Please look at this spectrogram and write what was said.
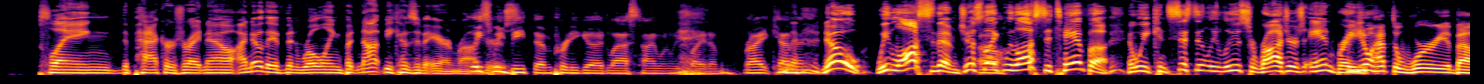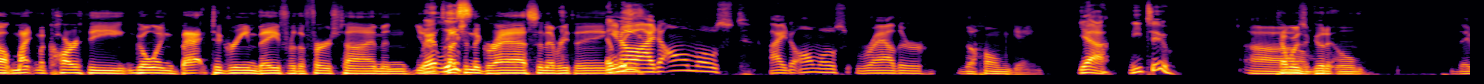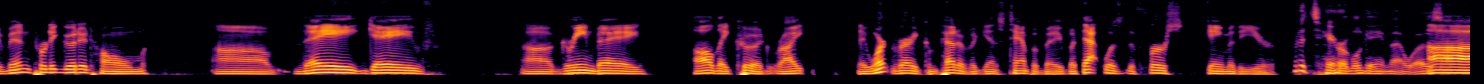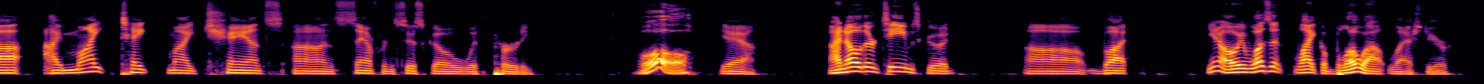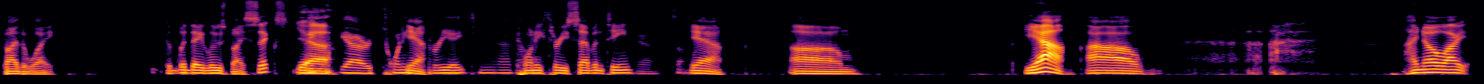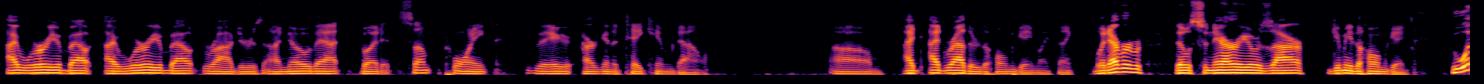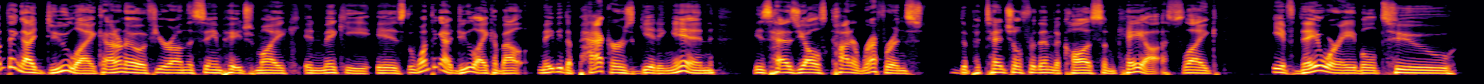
playing the Packers right now. I know they've been rolling but not because of Aaron Rodgers. At least we beat them pretty good last time when we played them, right, Kevin? No, we lost to them just like Oh. we lost to Tampa and we consistently lose to Rodgers and But Brady. you don't have to worry about Mike McCarthy going back to Green Bay for the first time and you know at touching least- the grass and everything. At you know, I'd almost, I'd almost rather the home game. yeah, me too. Um, Cowboys are good at home. They've been pretty good at home. Uh, they gave uh, Green Bay all they could, right? They weren't very competitive against Tampa Bay, but that was the first game of the year. What a terrible game that was. Uh, I might take my chance on San Francisco with Purdy. oh, Yeah. I know their team's good, uh, but, you know, it wasn't like a blowout last year, by the way. Would they lose by six? yeah. Yeah, or 23 18, I thought. 23 17? Yeah, something. Yeah. Um, yeah. Uh, I know I, I worry about I worry about Rodgers. I know that, but at some point they are going to take him down. Um, I'd I'd rather the home game. I think whatever those scenarios are, give me the home game. The one thing I do like, I don't know if you're on the same page, Mike and Mickey, is the one thing I do like about maybe the Packers getting in is has y'all's kind of referenced the potential for them to cause some chaos. Like if they were able to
